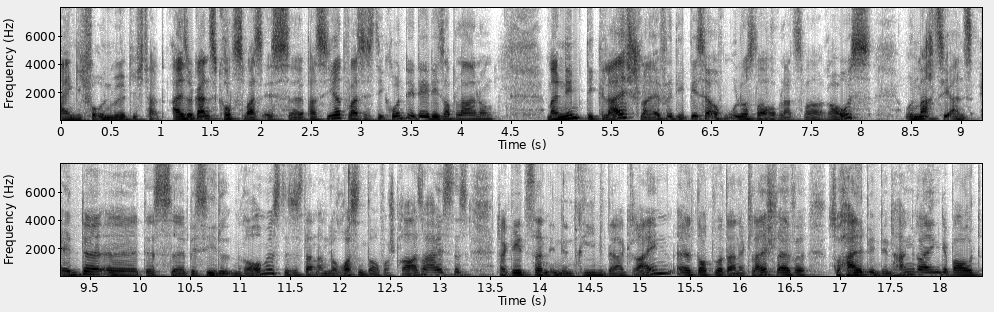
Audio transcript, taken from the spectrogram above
eigentlich verunmöglicht hat. Also ganz kurz, was ist äh, passiert? Was ist die Grundidee dieser Planung? Man nimmt die Gleisschleife, die bisher auf dem Ullersdorfer Platz war, raus und macht sie ans Ende äh, des äh, besiedelten Raumes. Das ist dann an der Rossendorfer Straße, heißt es. Da geht es dann in den Triebenberg rein. Äh, dort wird eine Gleisschleife so halb in den Hang reingebaut.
